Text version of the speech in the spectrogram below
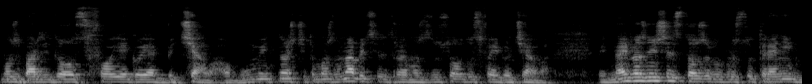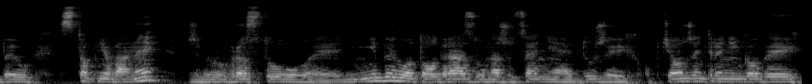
może bardziej do swojego jakby ciała. Umiejętności to można nabyć, to trochę może do swojego ciała. Najważniejsze jest to, żeby po prostu trening był stopniowany, żeby po prostu e, nie było to od razu narzucenie dużych obciążeń treningowych,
